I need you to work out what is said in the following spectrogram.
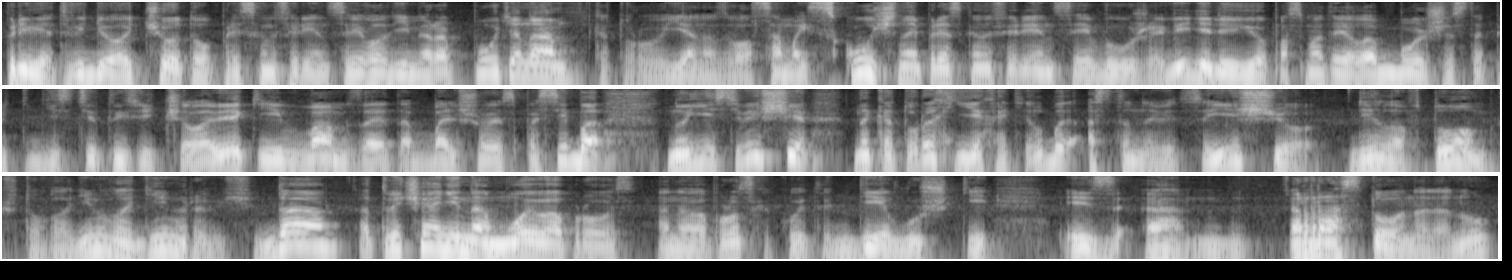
Привет, видеоотчет о пресс-конференции Владимира Путина, которую я назвал самой скучной пресс-конференцией. Вы уже видели, ее посмотрело больше 150 тысяч человек, и вам за это большое спасибо. Но есть вещи, на которых я хотел бы остановиться еще. Дело в том, что Владимир Владимирович, да, отвечая не на мой вопрос, а на вопрос какой-то девушки из э, Ростова-на-Дону,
